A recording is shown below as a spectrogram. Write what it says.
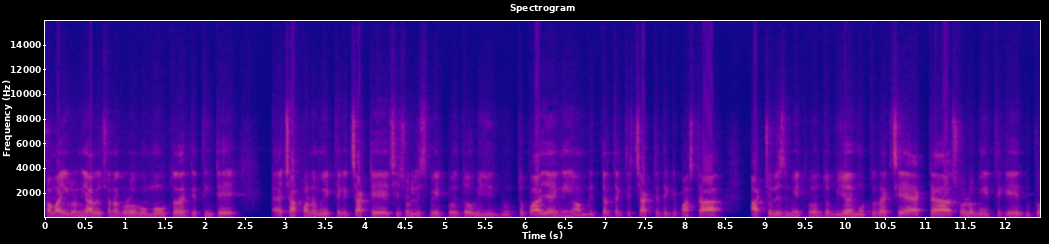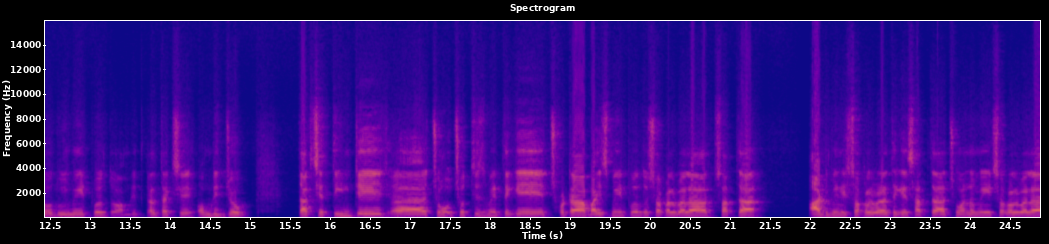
সময়গুলো নিয়ে আলোচনা করব। ব্রহ্ম মুহূর্ত থেকে তিনটে ছাপ্পান্ন মিনিট থেকে চারটে ছেচল্লিশ মিনিট পর্যন্ত অভিজিৎ মুহূর্ত পাওয়া যায়নি। অমৃতকাল থাকছে চারটে থেকে পাঁচটা আটচল্লিশ মিনিট পর্যন্ত। বিজয় মুহূর্ত থাকছে একটা ষোলো মিনিট থেকে দুটো দুই মিনিট পর্যন্ত। অমৃতকাল থাকছে অমৃত যোগ। থাকছে তিনটে ছত্রিশ মিনিট থেকে ছটা, বাইশ মিনিট পর্যন্ত সকালবেলা, সাতটা, আট মিনিট সকালবেলা থেকে সাতটা, চুয়ান্ন মিনিট সকালবেলা,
